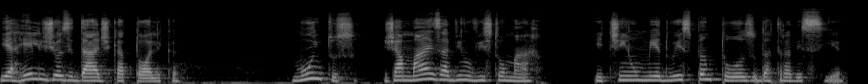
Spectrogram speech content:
e à religiosidade católica. Muitos jamais haviam visto o mar e tinham um medo espantoso da travessia.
